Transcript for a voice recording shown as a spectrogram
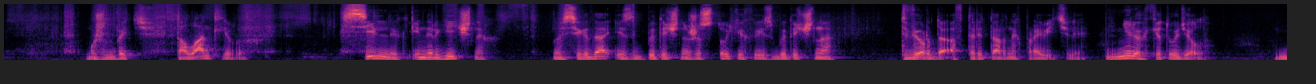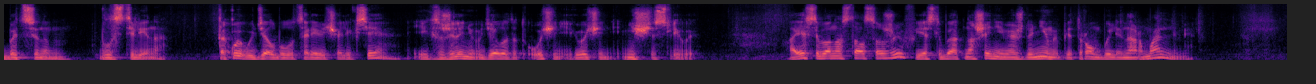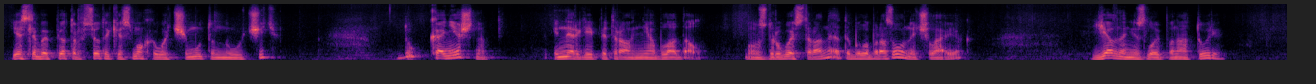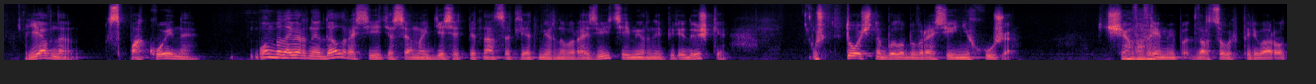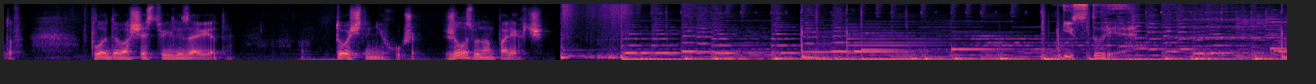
может быть, талантливых, сильных, энергичных, но всегда избыточно жестоких и избыточно твердо авторитарных правителей. Нелегкий это удел – быть сыном властелина. Такой удел был у царевича Алексея, и, к сожалению, удел этот очень и очень несчастливый. А если бы он остался жив, если бы отношения между ним и Петром были нормальными, если бы Петр все-таки смог его чему-то научить, ну, конечно, энергией Петра он не обладал – но, с другой стороны, это был образованный человек, явно не злой по натуре, явно спокойный, Он бы, наверное, дал России те самые 10-15 лет мирного развития мирной передышки. Уж точно было бы в России не хуже, чем во время дворцовых переворотов, вплоть до восшествия Елизаветы. Точно не хуже. Жилось бы нам полегче. История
